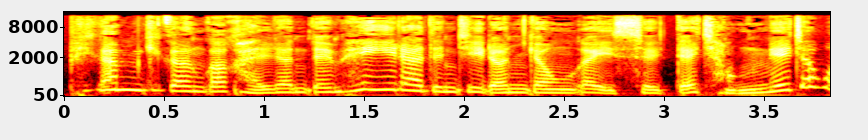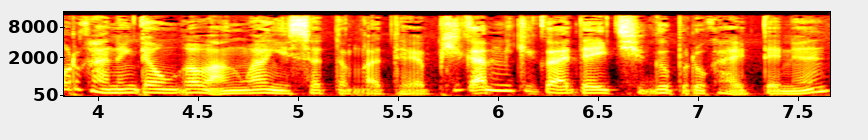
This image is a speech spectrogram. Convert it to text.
피감 기관과 관련된 회의라든지 이런 경우가 있을 때 정례적으로 가는 경우가 왕왕 있었던 것 같아요. 피감 기관의 지급으로 갈 때는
